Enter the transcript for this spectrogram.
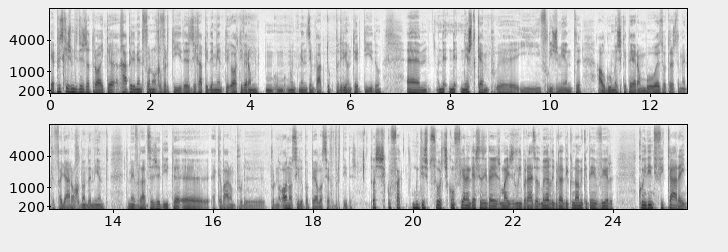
é por isso que as medidas da Troika rapidamente foram revertidas e rapidamente, ou tiveram muito, muito menos impacto do que poderiam ter tido um, neste campo. Uh, e, infelizmente, algumas que até eram boas, outras também falharam redondamente, também é verdade seja dita, uh, acabaram por, uh, por ou não sair do papel ou ser revertidas. Tu achas que o facto de muitas pessoas desconfiarem destas ideias mais liberais ou de maior liberdade económica tem a ver com identificarem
